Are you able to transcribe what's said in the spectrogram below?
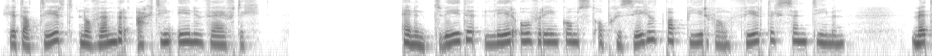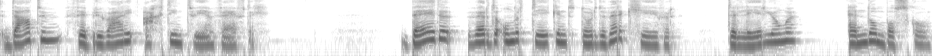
gedateerd november 1851, en een tweede leerovereenkomst op gezegeld papier van 40 centimen met datum februari 1852. Beide werden ondertekend door de werkgever, de leerjongen en Don Bosco.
